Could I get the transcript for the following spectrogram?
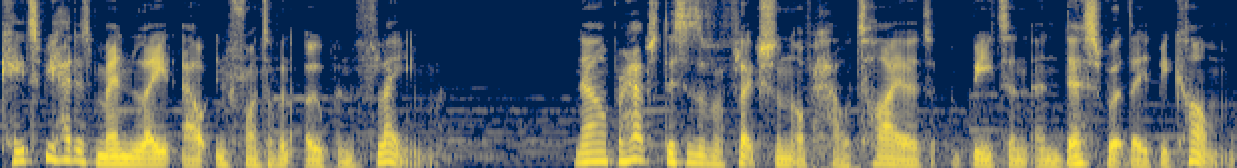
Catesby had his men laid out in front of an open flame. Now, perhaps this is a reflection of how tired, beaten, and desperate they'd become,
